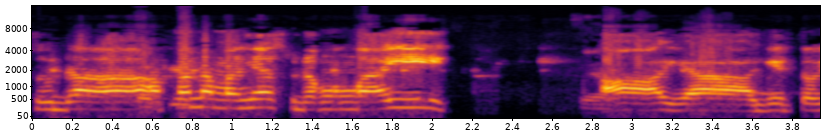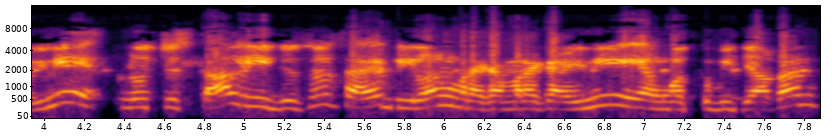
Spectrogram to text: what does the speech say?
sudah Oke. apa namanya sudah membaik. Ya. Oh ya gitu. Ini lucu sekali. Justru saya bilang mereka-mereka ini yang buat kebijakan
